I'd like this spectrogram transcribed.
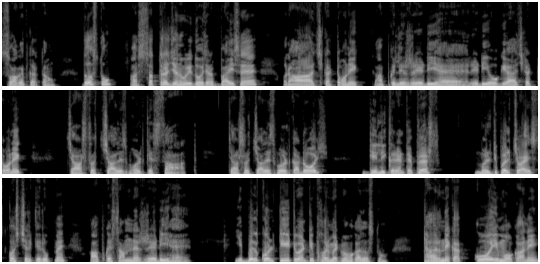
स्वागत करता हूँ। दोस्तों, आज 17 जनवरी 2022 है और आज का टॉनिक आपके लिए रेडी है। रेडी हो गया आज का टॉनिक 440 वोल्ट के साथ। 440 वोल्ट का dose daily current affairs multiple choice question के रूप में आपके सामने रेडी है। ये बिल्कुल टी ट्वेंटी फॉर्मेट में होगा दोस्तों। ठहरने का कोई मौका नहीं,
